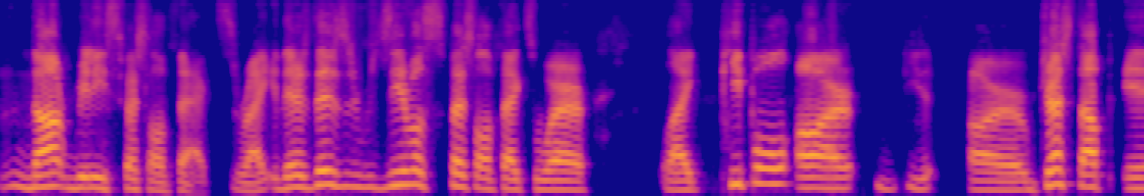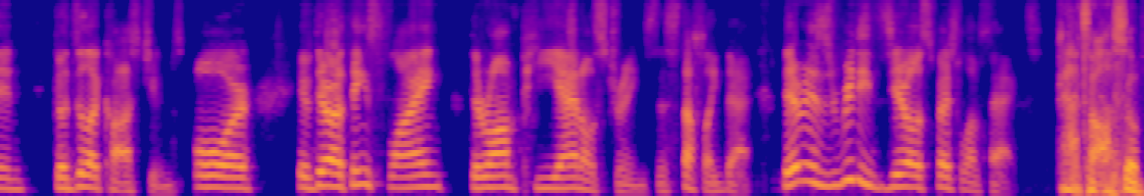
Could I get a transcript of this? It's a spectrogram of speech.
not really special effects, right? There's there's zero special effects where like people are are dressed up in Godzilla costumes, or if there are things flying, they're on piano strings and stuff like that. There is really zero special effects. That's awesome.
